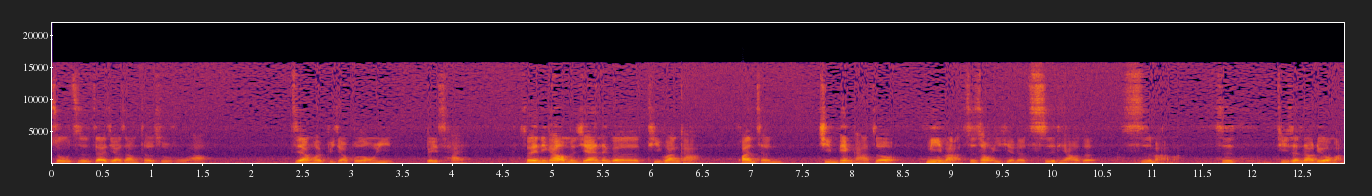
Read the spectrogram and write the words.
数字，再加上特殊符号，这样会比较不容易被拆。所以你看，我们现在那个提款卡换成晶片卡之后，密码是从以前的磁条的四码嘛，是提升到六码，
